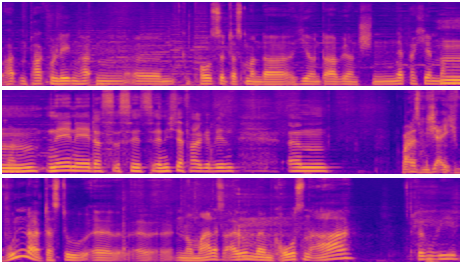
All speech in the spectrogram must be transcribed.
da hat ein paar Kollegen hatten ähm, gepostet, dass man da hier und da wieder ein Schnäpperchen machen kann. Mhm. Nee, nee, das ist jetzt nicht der Fall gewesen. Ähm, Weil es mich eigentlich wundert, dass du äh, äh, ein normales Album beim großen A irgendwie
